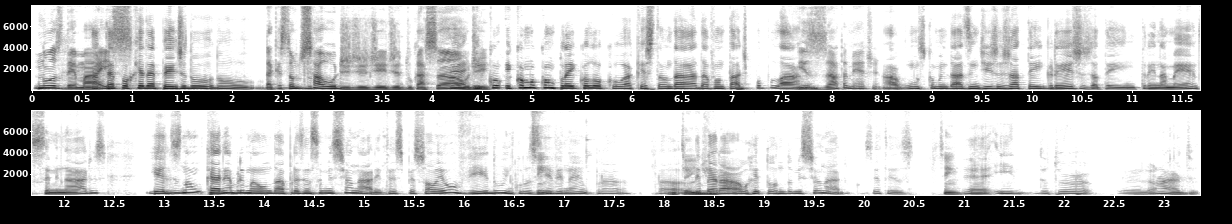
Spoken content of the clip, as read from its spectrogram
Nos demais, Até porque depende do. do da questão de saúde, de, de, de educação, É, de. e, co- e como o Complay colocou, a questão da, da vontade popular. né? Exatamente. Algumas comunidades indígenas já têm igrejas, já têm treinamentos, seminários, e eles não querem abrir mão da presença missionária. Então, esse pessoal é ouvido, inclusive, né, para liberar o retorno do missionário, com certeza. Sim. É, e, doutor eh, Leonardo,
